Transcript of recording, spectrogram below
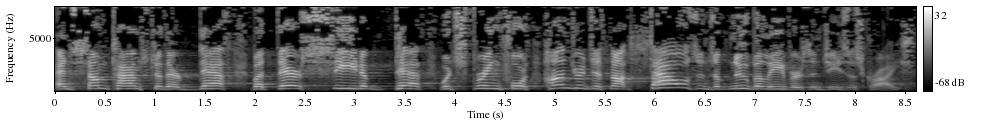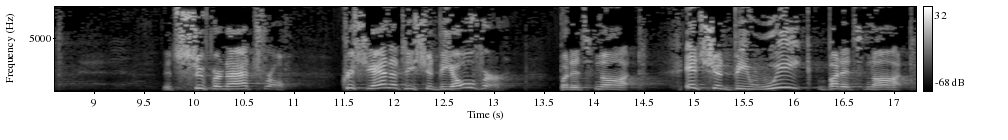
and sometimes to their death, but their seed of death would spring forth hundreds if not thousands of new believers in Jesus Christ. It's supernatural. Christianity should be over, but it's not. It should be weak, but it's not.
